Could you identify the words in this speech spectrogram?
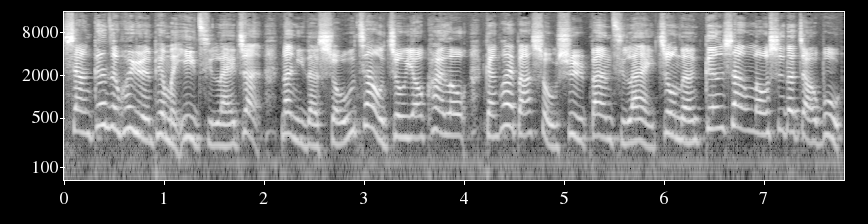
想跟着会员朋友们一起来赚，那你的手脚就要快喽！赶快把手续办起来，就能跟上老师的脚步，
